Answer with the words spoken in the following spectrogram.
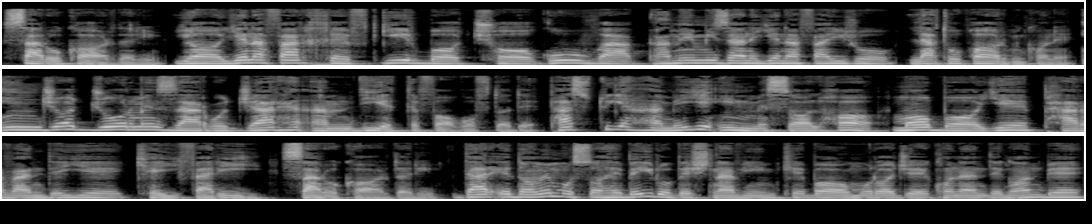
سر و کار داریم. یا یه نفر خفتگیر با چاقو و قمه می‌زنه یه نفری رو لطوپار می‌کنه. اینجا جرم ضرب و جرح عمدی اتفاق افتاده. پس توی همه این مثال ها ما با یه پرونده کیفری سر و کار داریم. در ادامه مصاحبه ای رو بشنویم که با مراجعه کنندگان به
